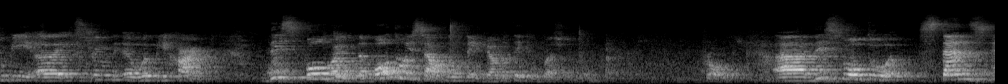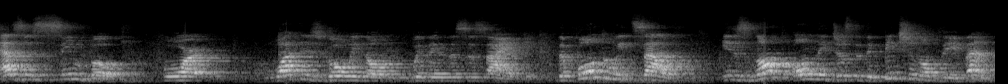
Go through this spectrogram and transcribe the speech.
would be uh, extremely uh, would be harmed. This photo, the photo itself, no thank you, I'm not taking questions. Probably. Uh, this photo stands as a symbol for what is going on within the society. The photo itself is not only just a depiction of the event,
